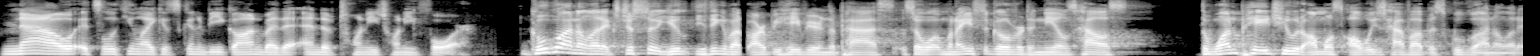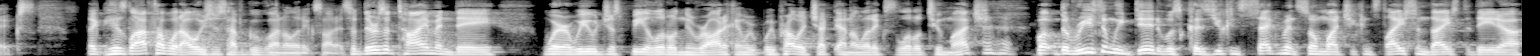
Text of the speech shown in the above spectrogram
Now it's looking like it's going to be gone by the end of 2024. Google Analytics, just so you, you think about our behavior in the past. So when I used to go over to Neil's house, the one page he would almost always have up is Google Analytics. Like his laptop would always just have Google Analytics on it. So there's a time and day where we would just be a little neurotic and we, we probably checked analytics a little too much. Mm-hmm. But the reason we did was because you can segment so much, you can slice and dice the data.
